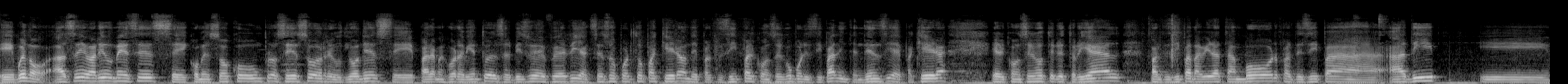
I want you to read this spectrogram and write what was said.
Eh, bueno, hace varios meses se comenzó con un proceso de reuniones eh, para mejoramiento del servicio de ferry y acceso a Puerto Paquera, donde participa el Consejo Municipal, Intendencia de Paquera, el Consejo Territorial, participa Naviera Tambor, participa ADIP y,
